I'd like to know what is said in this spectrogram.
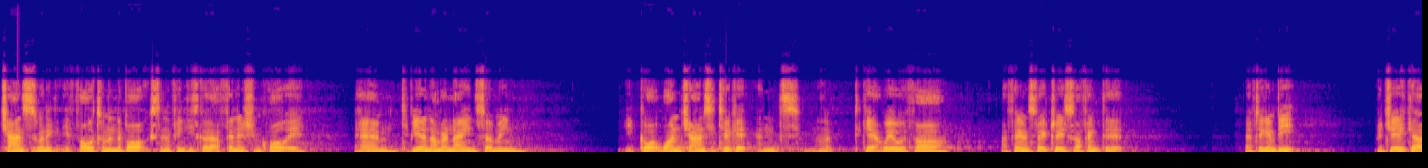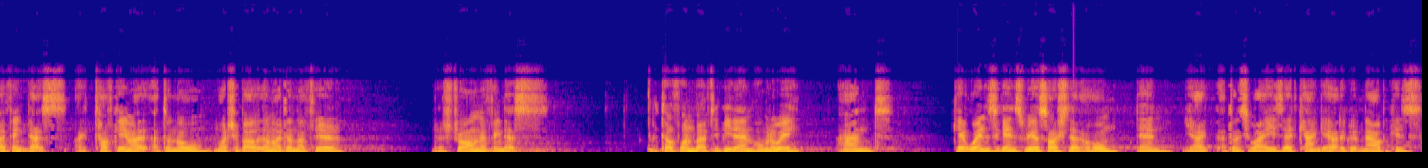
chances when it, it falls to him in the box, and I think he's got that finishing quality. Um, to be a number nine, so I mean, he got one chance, he took it, and you know, to get away with a, a famous victory. So I think that if they can beat Rijeka, I think that's a tough game. I, I don't know much about them. I don't know if they're they're strong. I think that's a tough one. But if they beat them home and away and get wins against Real Sociedad at home, then yeah, I, I don't see why AZ can't get out of the group now because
